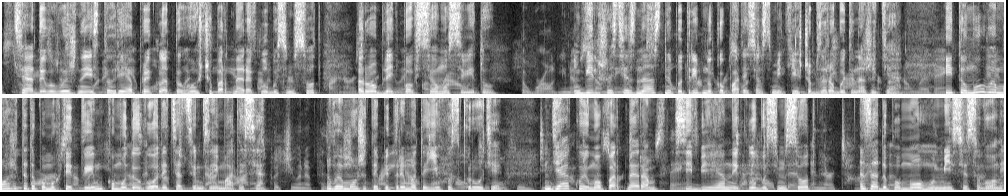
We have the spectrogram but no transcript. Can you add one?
Ця дивовижна історія приклад того, що партнери клубу 700 роблять по всьому світу. Більшості з нас не потрібно копатися в смітті, щоб заробити на життя. І тому ви можете допомогти тим, кому доводиться цим займатися. Ви можете підтримати їх у скруті. Дякуємо партнерам CBN і клубу 700 за допомогу місіс Вонг.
